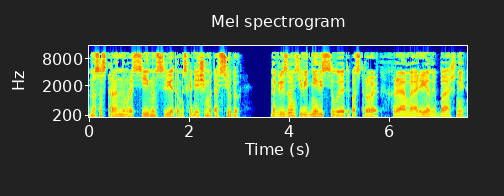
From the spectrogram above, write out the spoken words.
но со странным рассеянным светом, исходящим отовсюду. На горизонте виднелись силуэты построек, храмы, арены, башни,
